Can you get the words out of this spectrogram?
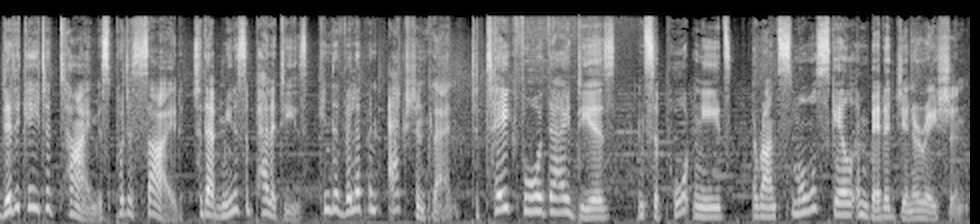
Dedicated time is put aside so that municipalities can develop an action plan to take forward their ideas and support needs around small-scale embedded generation.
